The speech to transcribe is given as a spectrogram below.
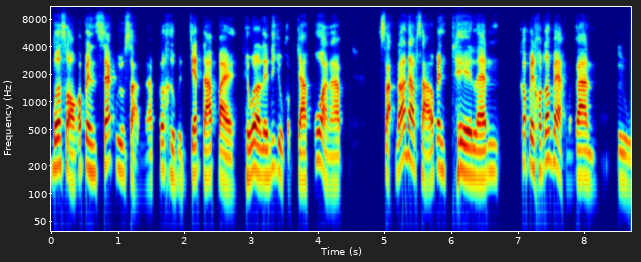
เบอร์สองก็เป็น Zach Wilson นะครับ ก็คือเป็น Jets draft ไป Trevor Lawrence ที่อยู่กับจากัวนะครับสะแล้วอันดับสามก็เป็น Trey Lance ก็เป็น quarterback เหมือนกัน อยู่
